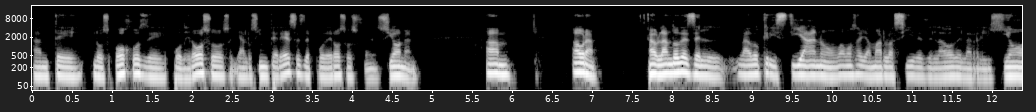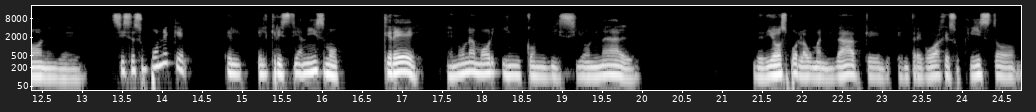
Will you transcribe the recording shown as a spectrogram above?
ante los ojos de poderosos y a los intereses de poderosos funcionan. ahora, hablando desde el lado cristiano, vamos a llamarlo así, desde el lado de la religión y de... Si se supone que el, el cristianismo cree en un amor incondicional de Dios por la humanidad que entregó a Jesucristo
